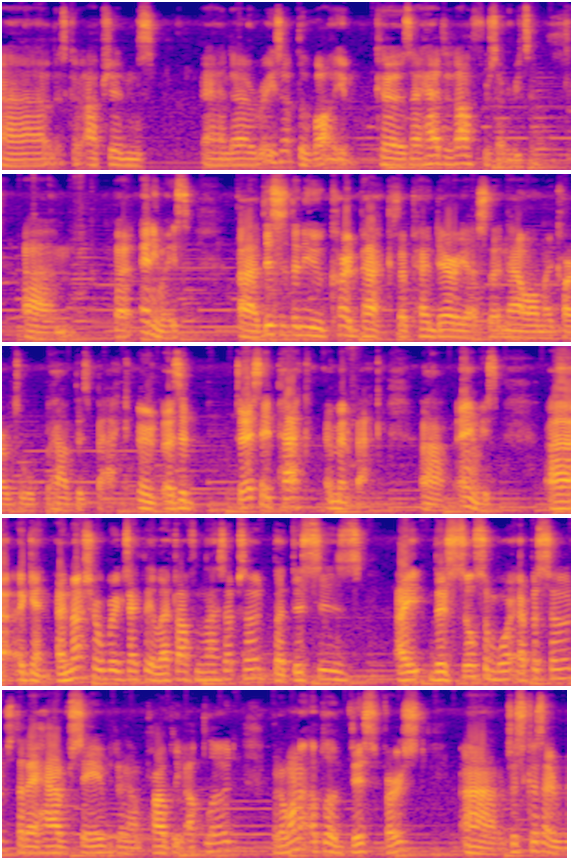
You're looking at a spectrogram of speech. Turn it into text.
Uh, let's go options and uh, raise up the volume because I had it off for some reason. Um, but anyways, uh, this is the new card pack, the Pandaria, so that now all my cards will have this back. Or, I said, did I say pack? I meant back. Um, anyways, uh, again, I'm not sure where exactly I left off in the last episode, but this is I. There's still some more episodes that I have saved and I'll probably upload, but I want to upload this first, um, just because I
